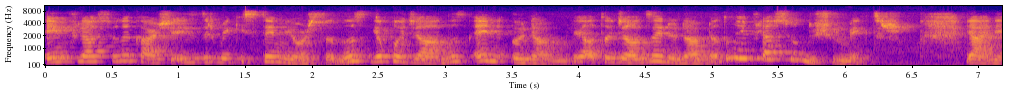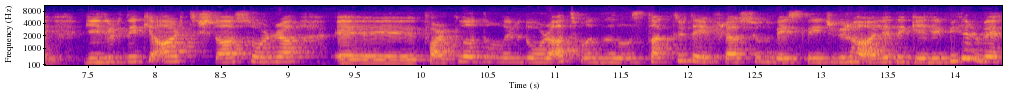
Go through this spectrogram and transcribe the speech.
enflasyona karşı ezdirmek istemiyorsanız yapacağınız en önemli atacağınız en önemli adım enflasyonu düşürmektir. Yani gelirdeki artış daha sonra e, farklı adımları doğru atmadığınız takdirde enflasyonu besleyici bir hale de gelebilir ve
